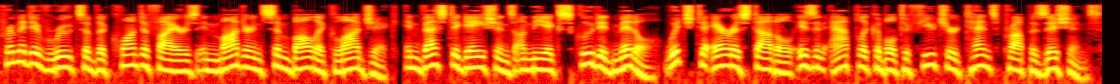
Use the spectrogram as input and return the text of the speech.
primitive roots of the quantifiers in modern symbolic logic, investigations on the excluded middle which to Aristotle isn't applicable to future tense propositions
